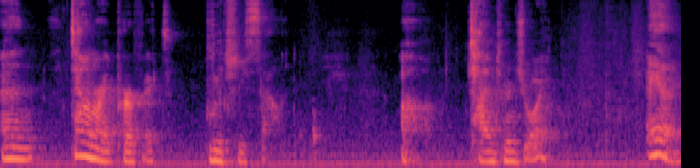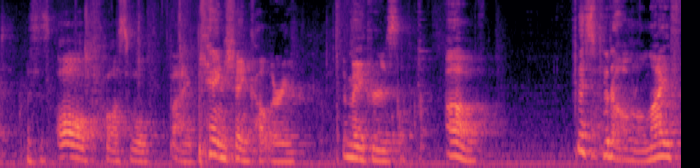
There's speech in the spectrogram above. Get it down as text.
and downright perfect blue cheese salad. Um, time to enjoy. And this is all possible by Cangshan Cutlery, the makers of this phenomenal knife,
